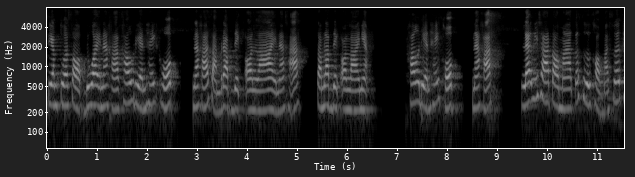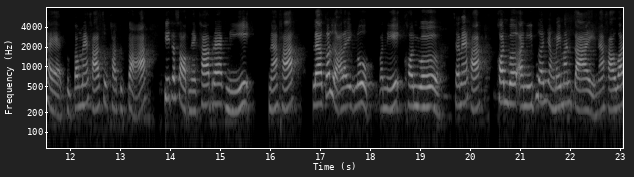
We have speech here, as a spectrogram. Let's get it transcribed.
เตรียมตัวสอบด้วยนะคะ เข้าเรียนให้ครบนะคะสำหรับเด็กออนไลน์นะคะสำหรับเด็กออนไลน์เนี่ยเข้าเรียนให้ครบนะคะ และวิชาต่อมาก็คือของมาสเตอร์แขกถูกต้องไหมคะ สุขศึกษาที่จะสอบในคาบแรกนี้นะคะ แล้วก็เหลืออะไรอีกลูกวันนี้คอนเวอร์ใช่ไหมคะคอนเวอร์อันนี้เพื่อนยังไม่มั่นใจนะคะว่า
